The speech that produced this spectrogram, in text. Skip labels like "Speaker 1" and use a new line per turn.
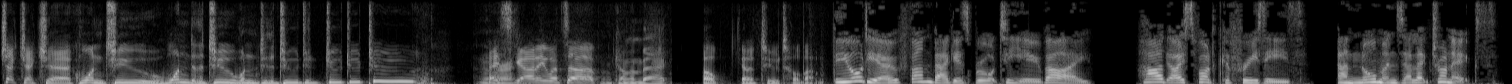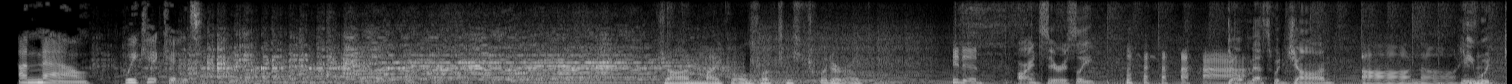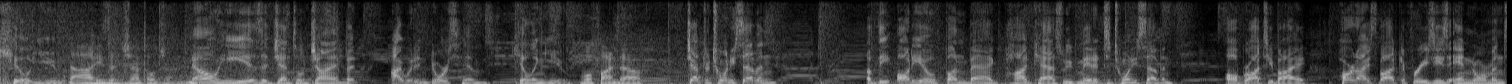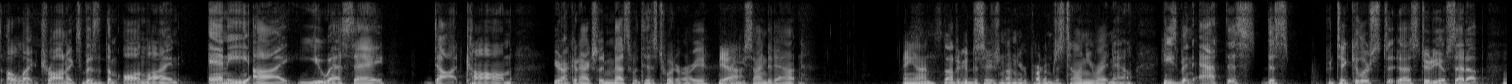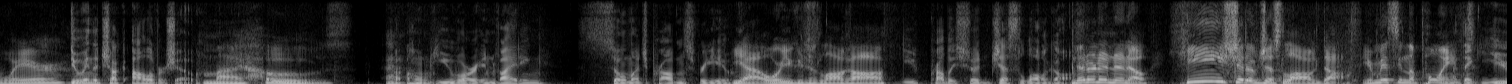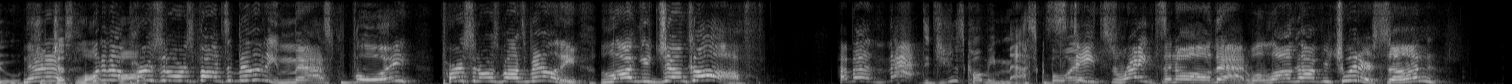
Check, check, check. One, two, one to the two, one to the two, two, two, two, two. Hey,
right.
Scotty, what's up?
I'm coming back.
Oh, got a toot. Hold on.
The audio fun bag is brought to you by Hard Ice Vodka Freezies and Norman's Electronics. And now, we kick it.
John Michaels left his Twitter open. He did.
All right, seriously, don't mess with John.
Ah, no.
He
He's a,
would kill you.
Nah, he's a gentle giant.
No, he is a gentle giant, but I would endorse him killing you.
We'll find out.
Chapter 27 of the Audio Fun Bag podcast. We've made it to 27. All brought to you by Hard Ice Vodka Freezies and Norman's Electronics. Visit them online, neiusa.com. You're not going to actually mess with his Twitter, are you?
Yeah.
Are you signed it out?
Hang on.
It's not a good decision on your part. I'm just telling you right now. He's been at this this particular stu- uh, studio setup
Where
doing the Chuck Oliver show.
my hose?
Oh, you are inviting so much problems for you.
Yeah, or you could just log off.
You probably should just log off.
No, no, no, no, no. He should have just logged off. You're missing the point.
I think you
No,
should
no, no.
just log off.
What about
off.
personal responsibility, mask boy? Personal responsibility. Log your junk off. How about that?
Did you just call me Mask Boy?
States' rights and all that. Well, log off your Twitter, son.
